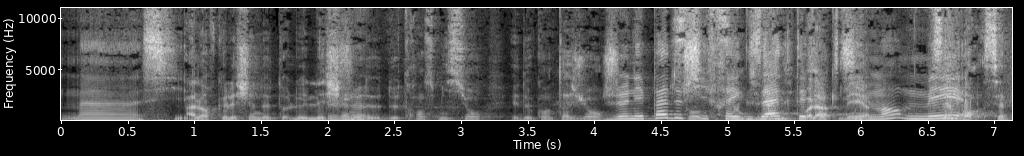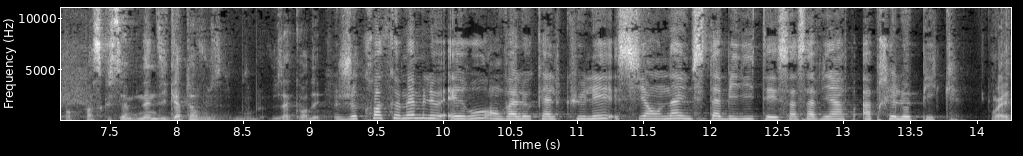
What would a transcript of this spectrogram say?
Bah, si... Alors que les chaînes, de, les chaînes de, transmission et de contagion. Je n'ai pas de chiffre exact, effectivement, mais. c'est parce que c'est un indicateur, vous, vous, accordez. Je crois que même le héros, on va le calculer si on a une stabilité. Ça, ça vient après le pic. Ouais.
